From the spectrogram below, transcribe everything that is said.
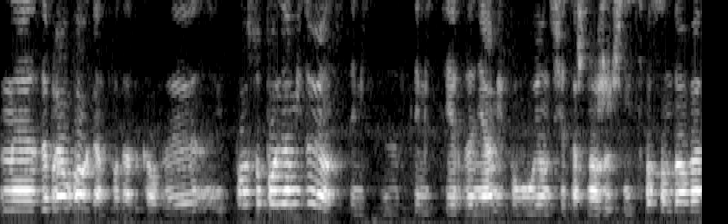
mm, zebrał organ podatkowy, po prostu polemizując z tymi, z tymi stwierdzeniami, powołując się też na orzecznictwo sądowe.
